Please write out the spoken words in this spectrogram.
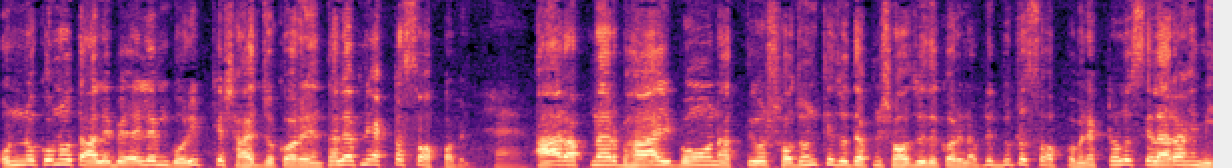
অন্য কোনো তালেবে এলেম গরিবকে সাহায্য করেন তাহলে আপনি একটা সব পাবেন। হ্যাঁ। আর আপনার ভাই বোন আত্মীয় স্বজনকে যদি আপনি সহযোগিতা করেন আপনি দুটো সব পাবেন। একটা হলো সেলারাহিমি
